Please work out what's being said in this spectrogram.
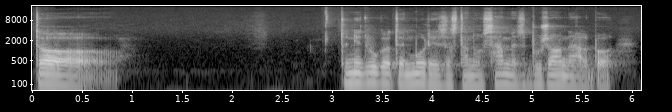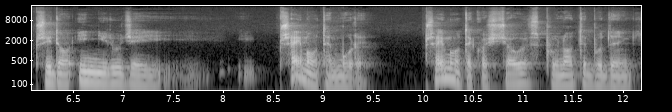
to, to niedługo te mury zostaną same zburzone, albo przyjdą inni ludzie i, i przejmą te mury, przejmą te kościoły, wspólnoty, budynki.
